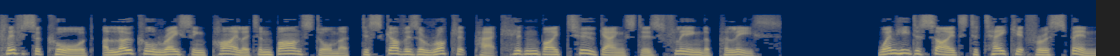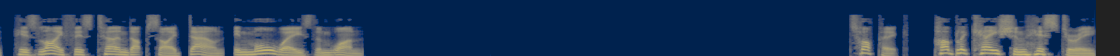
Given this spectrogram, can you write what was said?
Cliff Secord, a local racing pilot and barnstormer, discovers a rocket pack hidden by two gangsters fleeing the police. When he decides to take it for a spin, his life is turned upside down, in more ways than one. Topic. Publication history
